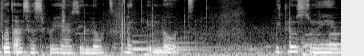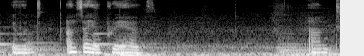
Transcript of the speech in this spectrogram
God answers prayers a lot, like a lot. Be close to Him, He would answer your prayers. And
